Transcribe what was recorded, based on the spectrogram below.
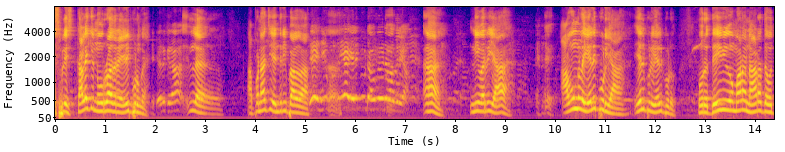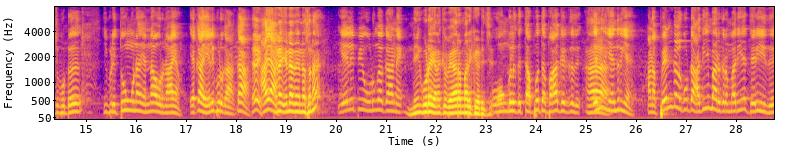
ப்ளீஸ் ப்ளீஸ் தலைக்கு நூறுரூவா அதில் எழுப்பிவிடுங்க இல்லை அப்பனாச்சும் எந்திரிப்பாவா? ஆ நீ வர்றியா? அவங்கள எழுப்பிவிடியா எழுப்பிடு எழுப்பிடு ஒரு தெய்வீகமான நாடகத்தை வச்சு போட்டு இப்படி தூங்குனா என்ன ஒரு நியாயம்? ஏக்கா எழுப்பிடுக்கா அக்கா? ஏய், ஆயா? என்ன என்னது என்ன சொன்ன? எழுப்பி விடுங்கக்கானே நீ கூட எனக்கு வேற மாதிரி கேட்டுச்சு. உங்களுக்கு தப்பு தப்பா கேட்குது எந்திரிங்க எந்திரிங்க. ஆனா பெண்கள் கூட்டம் அதிகமா இருக்கிற மாதிரியே தெரியுது.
